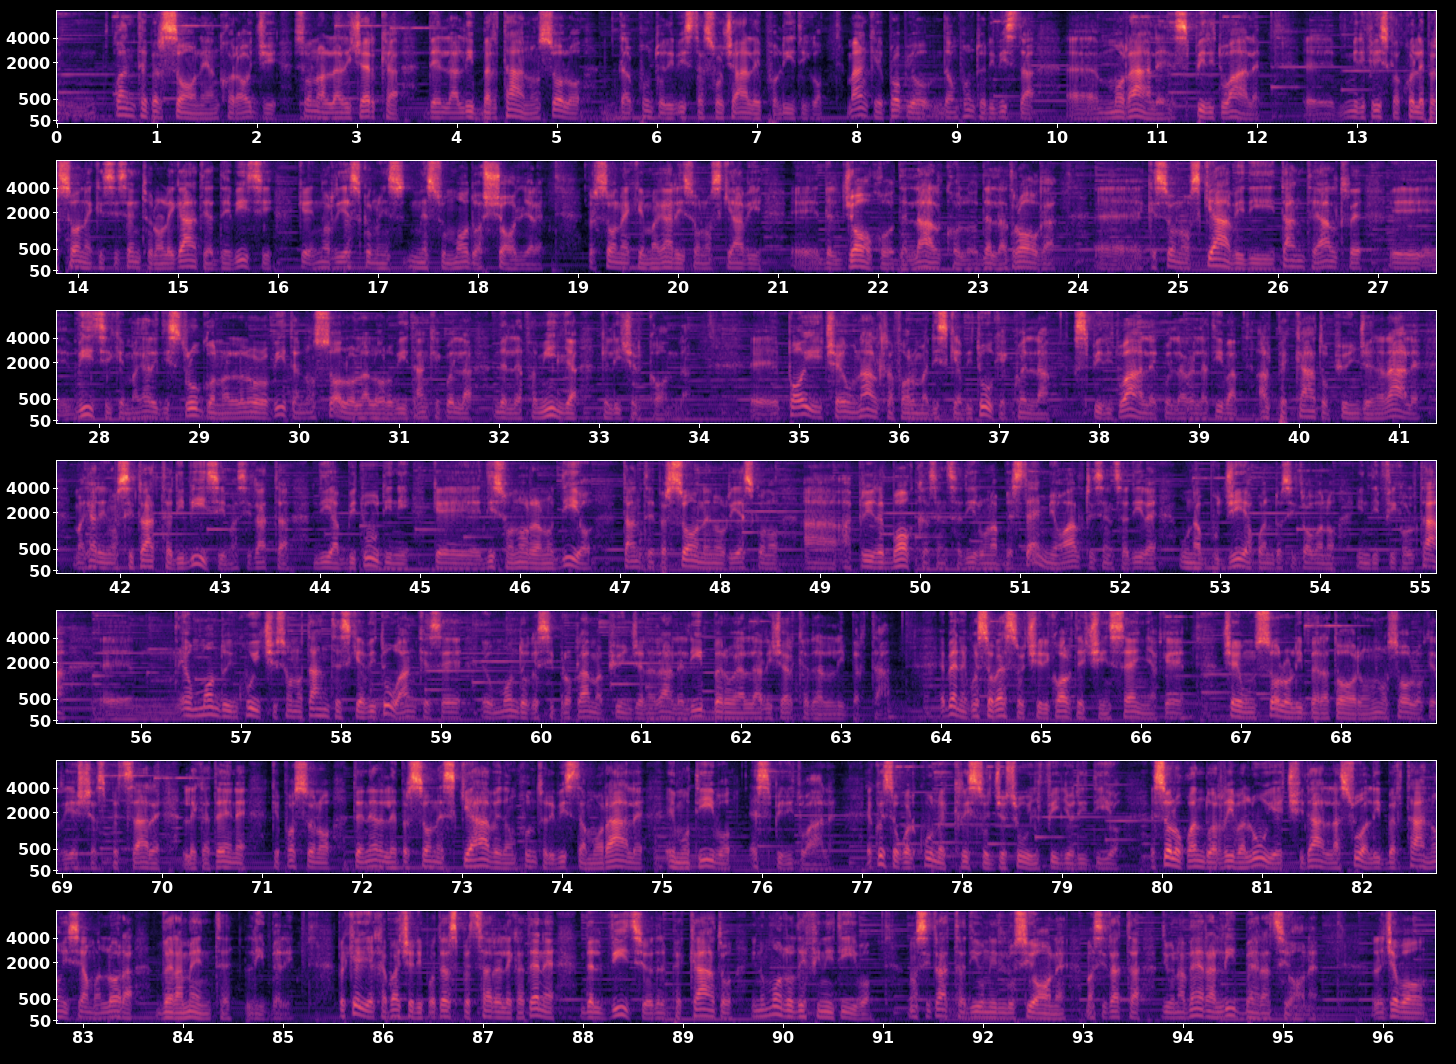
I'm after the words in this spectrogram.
quante persone ancora oggi sono alla ricerca della libertà non solo dal punto di vista sociale e politico, ma anche proprio da un punto di vista eh, morale, spirituale. Eh, mi riferisco a quelle persone che si sentono legate a dei vizi che non riescono in nessun modo a sciogliere, persone che magari sono schiavi eh, del gioco, dell'alcol, della droga, eh, che sono schiavi di tante altre eh, vizi che magari distruggono la loro vita e non solo la loro vita, anche quella della famiglia che li circonda. Eh, poi c'è un'altra forma di schiavitù che è quella spirituale, quella relativa al peccato più in generale. Magari non si tratta di visi, ma si tratta di abitudini che disonorano Dio. Tante persone non riescono a aprire bocca senza dire una bestemmia o altri senza dire una bugia quando si trovano in difficoltà. Eh, è un mondo in cui ci sono tante schiavitù, anche se è un mondo che si proclama più in generale libero e alla ricerca della libertà. Ebbene, questo verso ci ricorda e ci insegna che c'è un solo liberatore, uno solo che riesce a spezzare le catene che possono tenere le persone schiave da un punto di vista morale, emotivo e spirituale. E questo qualcuno è Cristo Gesù, il figlio di Dio. E solo quando arriva Lui e ci dà la sua libertà, noi siamo allora veramente liberi perché egli è capace di poter spezzare le catene del vizio e del peccato in un modo definitivo. Non si tratta di un'illusione, ma si tratta di una vera liberazione. Leggevo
